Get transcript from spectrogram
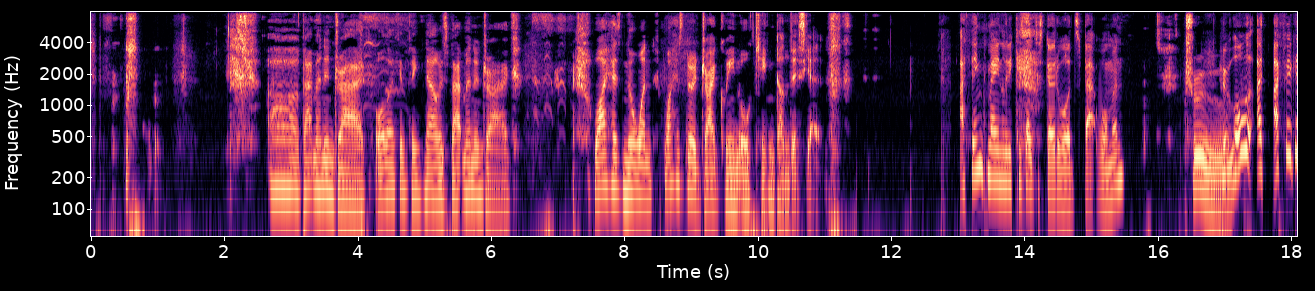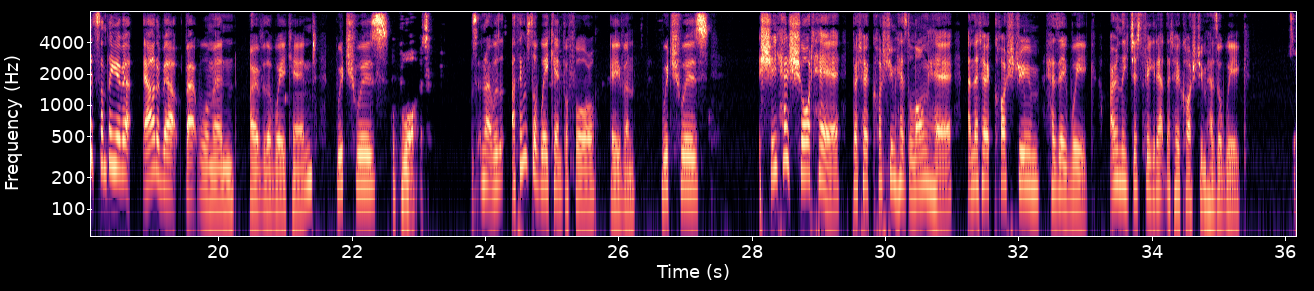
Oh, Batman in drag. All I can think now is Batman in drag. Why has no one, why has no drag queen or king done this yet? I think mainly because they just go towards Batwoman. True. Who all I, I figured something about out about Batwoman over the weekend, which was what? no, it was I think it was the weekend before even, which was she has short hair, but her costume has long hair, and that her costume has a wig. Only just figured out that her costume has a wig.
